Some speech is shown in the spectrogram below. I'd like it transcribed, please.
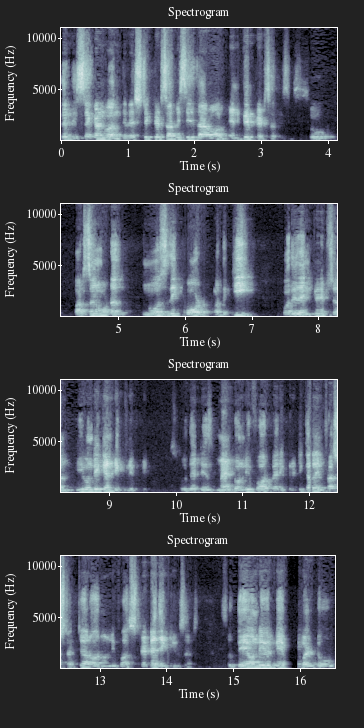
that the second one, the restricted services are all encrypted services. So person who does knows the code or the key for this encryption, he only can decrypt it. So that is meant only for very critical infrastructure or only for strategic users. So they only will be able to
